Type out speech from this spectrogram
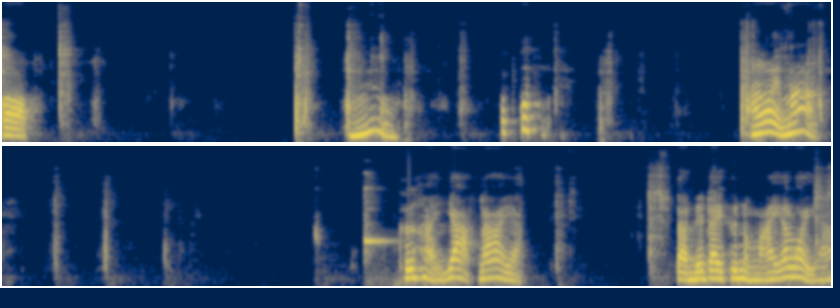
กรอบอืมกรุบกรุบอร่อยมาก คือหายยากได้อะ แต่ใดๆคือหน่อไม้อร่อยนะ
